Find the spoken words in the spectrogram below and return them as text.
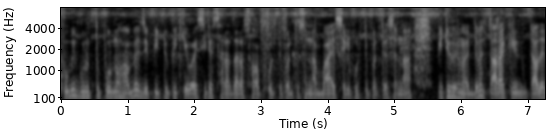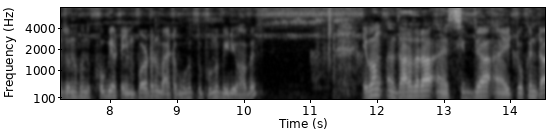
খুবই গুরুত্বপূর্ণ হবে যে পিটুপি কেওয়াইসিটা ছাড়া যারা সব করতে পারতেছে না বাই সেল করতে পারতেছে না পিটুপির মাধ্যমে, তারা কি, তাদের জন্য কিন্তু খুবই একটা ইম্পর্ট্যান্ট বা একটা গুরুত্বপূর্ণ ভিডিও হবে। এবং যারা যারা সিদ্রা এই টোকেনটা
